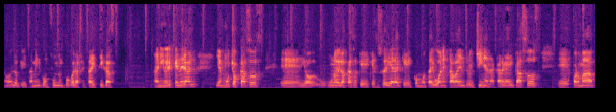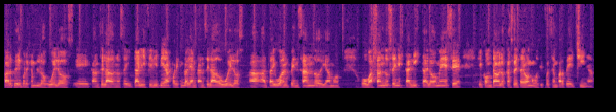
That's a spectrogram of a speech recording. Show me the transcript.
¿no? lo que también confunde un poco las estadísticas a nivel general y en muchos casos eh, digo, uno de los casos que, que sucedía era que como Taiwán estaba dentro de China en la carga de casos, eh, formaba parte de, por ejemplo, los vuelos eh, cancelados. No sé, Italia y Filipinas, por ejemplo, habían cancelado vuelos a, a Taiwán pensando, digamos, o basándose en esta lista de la OMS que contaba los casos de Taiwán como si fuesen parte de China.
